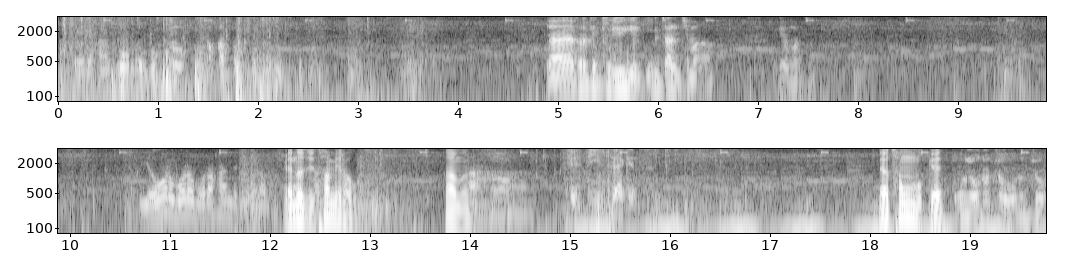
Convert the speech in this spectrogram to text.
아, 하나 복도 복도. 바깥 복도. 야 야 그렇게 둘이 일- 일자리 있지 마라. 위험하다. 영어로 뭐라 뭐라 하는데 저거 나 무슨 에너지 3이라고. 남은. 아, 어. 15 seconds. 내가 창문 볼게 오른 오른쪽 오른쪽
